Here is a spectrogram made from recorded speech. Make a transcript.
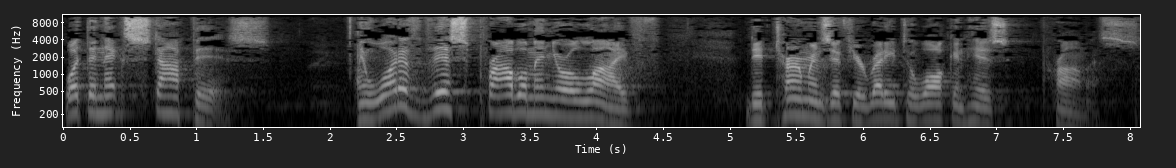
what the next stop is. And what if this problem in your life determines if you're ready to walk in His promise?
